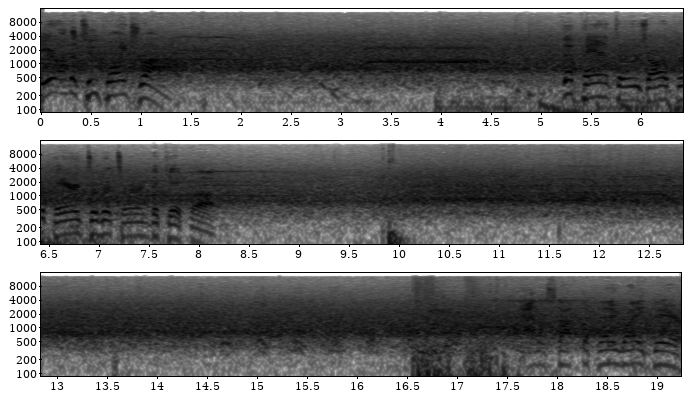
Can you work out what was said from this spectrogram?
here on the two-point try. The Panthers are prepared to return the kickoff. Play right there.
